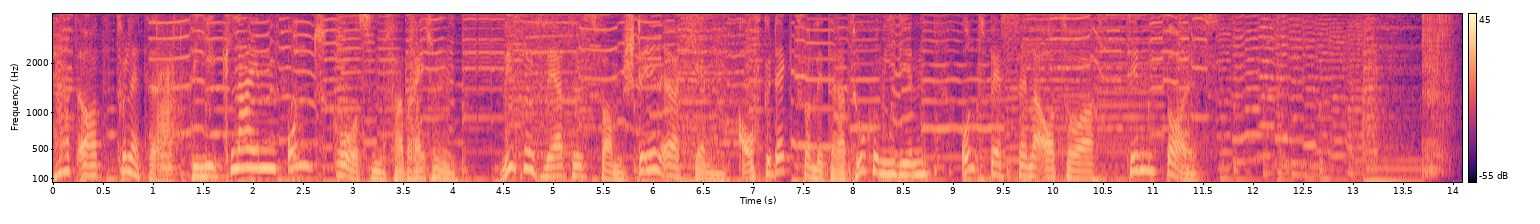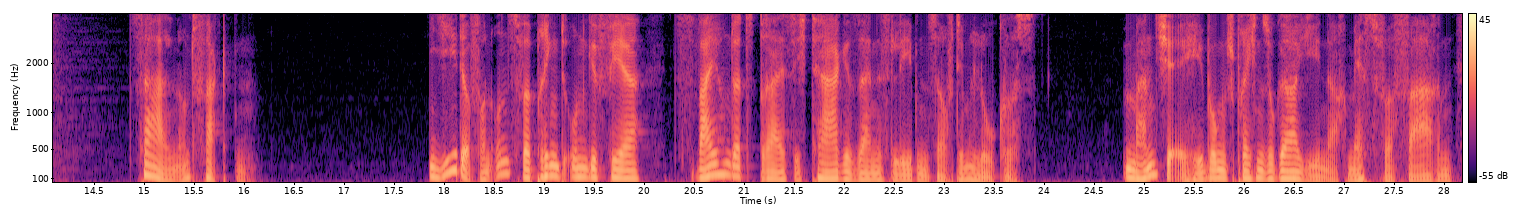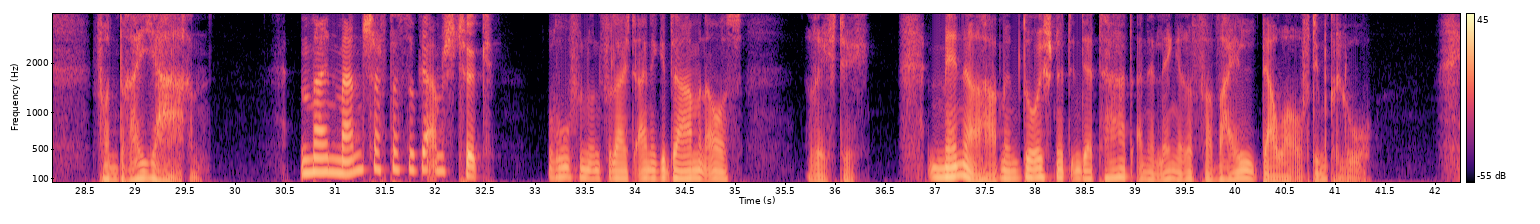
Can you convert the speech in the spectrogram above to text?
Tatort Toilette. Die kleinen und großen Verbrechen. Wissenswertes vom stillen Örtchen. Aufgedeckt von Literaturkomedien und Bestsellerautor Tim Bolz. Zahlen und Fakten. Jeder von uns verbringt ungefähr 230 Tage seines Lebens auf dem Lokus. Manche Erhebungen sprechen sogar, je nach Messverfahren, von drei Jahren. Mein Mann schafft das sogar am Stück, rufen nun vielleicht einige Damen aus. Richtig. Männer haben im Durchschnitt in der Tat eine längere Verweildauer auf dem Klo.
